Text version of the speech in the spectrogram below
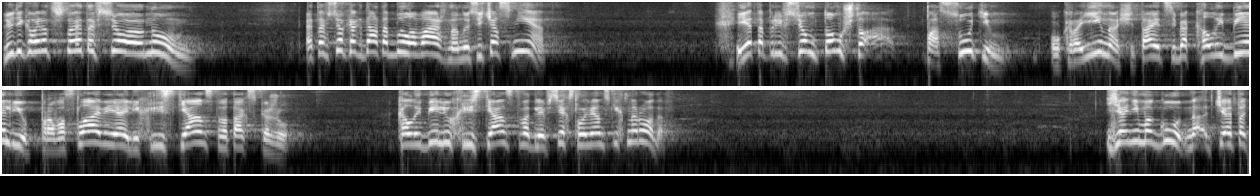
Люди говорят, что это все, ну, это все когда-то было важно, но сейчас нет. И это при всем том, что по сути Украина считает себя колыбелью православия или христианства, так скажу – колыбелью христианства для всех славянских народов. Я не могу, это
